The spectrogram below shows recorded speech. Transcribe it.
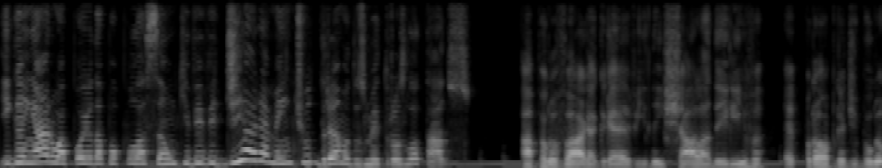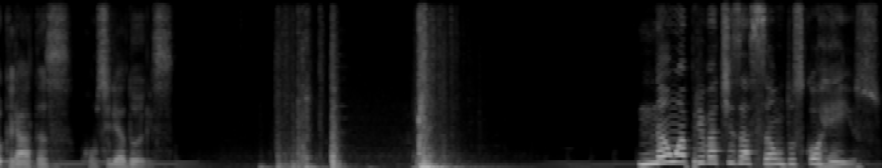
e ganhar o apoio da população que vive diariamente o drama dos metrôs lotados. Aprovar a greve e deixá-la à deriva é própria de burocratas conciliadores. Não a privatização dos Correios.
